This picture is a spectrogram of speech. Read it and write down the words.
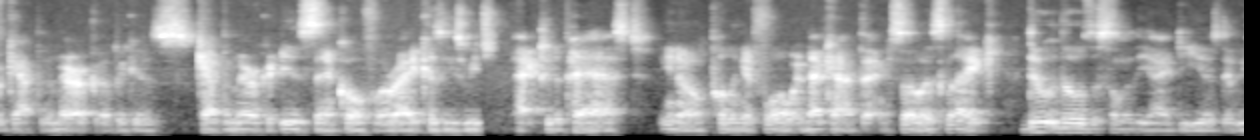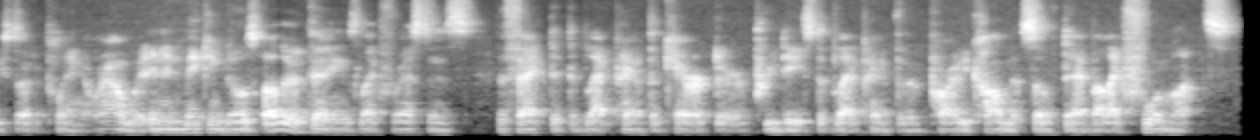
for Captain America because Captain America is Sankofa, right? Because he's reaching back to the past, you know, pulling it forward, that kind of thing. So it's like th- those are some of the ideas that we started playing around with, and then making those other things, like for instance, the fact that the Black Panther character predates the Black Panther Party, calling itself that by like four months.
